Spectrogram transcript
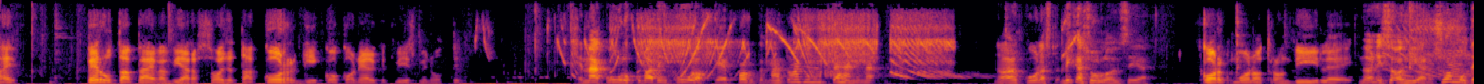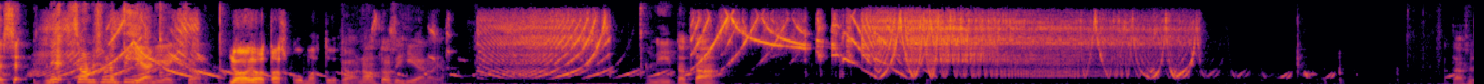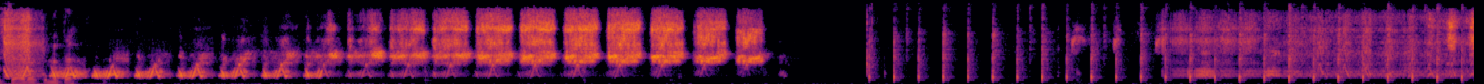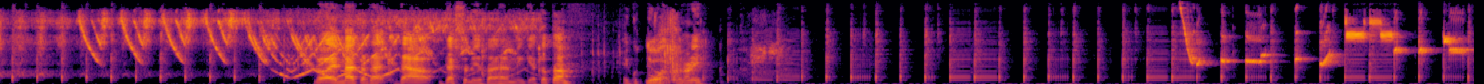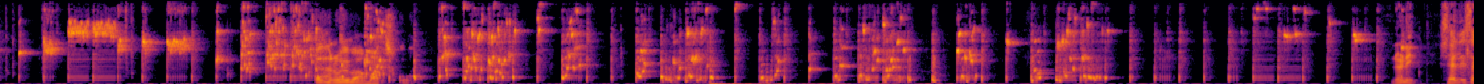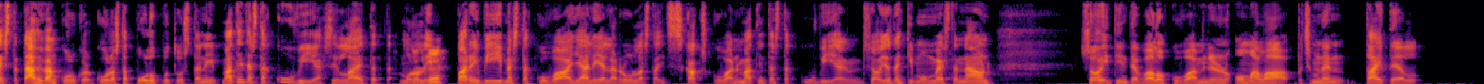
Perutaan päivän vieras, soitetaan Korgi koko 45 minuuttia. En mä kuulu, kun mä otin kuulokkeen. pomp- Mä tuon sen nyt tähän, niin mä... No kuulosta. Mikä sulla on siellä? Korg Monotron Delay. No niin, se on hieno. Se on muuten, se, ne, se on semmoinen pieni, eikö se ole? Joo, joo, taskuun mahtuu. Joo, ne on tosi hienoja. Niin tota... Otas nyt saadaanko mä No en mä tätä, tää, tässä oli jotain hämminkiä. Tota, ei kun Joo. tuolta, no niin. Tämähän on hyvä matsku. Sen lisäksi tätä hyvän kuul- kuulosta pulputusta, niin mä otin tästä kuvia sillä lailla, että mulla okay. oli pari viimeistä kuvaa jäljellä rullasta, itse asiassa kaksi kuvaa, niin mä otin tästä kuvia. Se on jotenkin mun mielestä nämä on, soitinten valokuvaaminen on oma la, semmoinen taiteen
